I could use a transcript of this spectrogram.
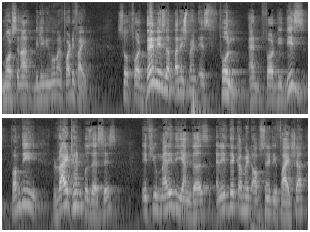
Mohsanat, believing woman, fortified. So for them is the punishment is full, and for the these from the right hand possesses, if you marry the young girls and if they commit obscenity fahisha,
